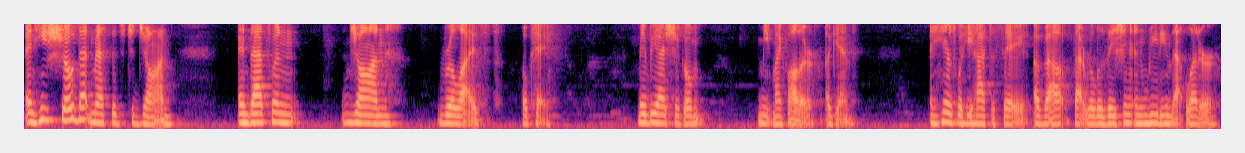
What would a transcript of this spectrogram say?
And he showed that message to John. And that's when John realized, okay, maybe I should go meet my father again. And here's what he had to say about that realization and reading that letter,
